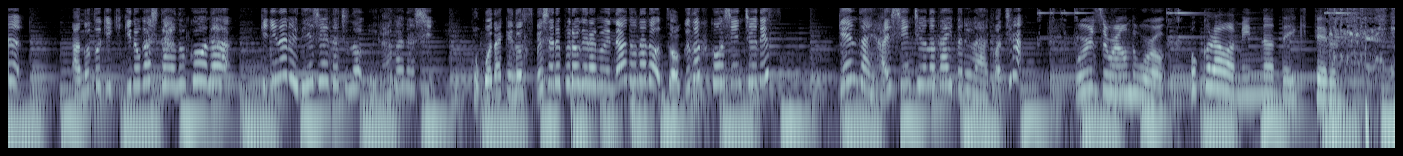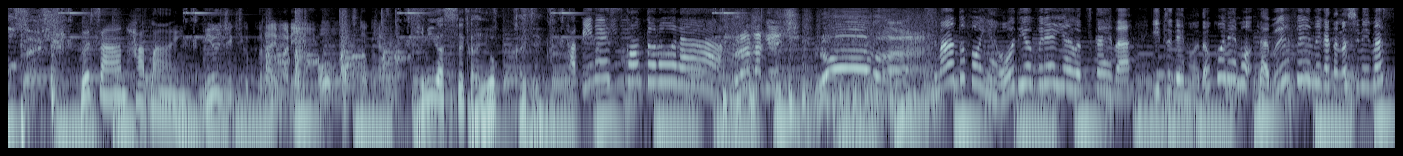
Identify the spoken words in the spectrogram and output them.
あの時聞き逃したあのコーナー。気になる DJ たちの裏話。ここだけのスペシャルプログラムなどなど続々更新中です。現在配信中のタイトルはこちら。Words around the world. 僕らはみんなで生きてる。プサンハットラインミュージックプライマリー4ポッドキャスト君が世界を変えていく。ハピネスコントローラー。スマートフォンやオーディオプレイヤーを使えばいつでもどこでもラブ f m が楽しめます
